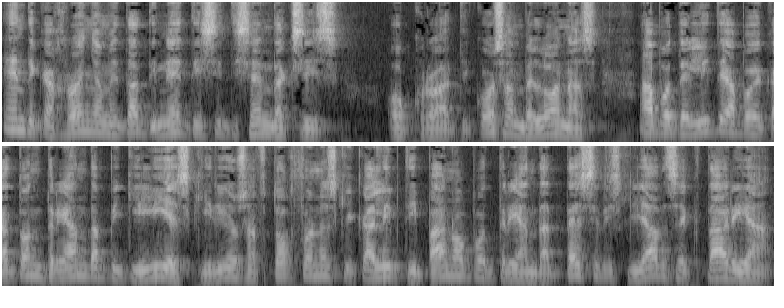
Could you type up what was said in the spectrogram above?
11 χρόνια μετά την αίτηση της ένταξης. Ο κροατικός αμπελώνας αποτελείται από 130 ποικιλίες κυρίως αυτόχθονες και καλύπτει πάνω από 34.000 εκτάρια.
